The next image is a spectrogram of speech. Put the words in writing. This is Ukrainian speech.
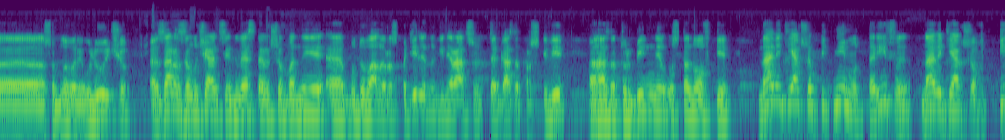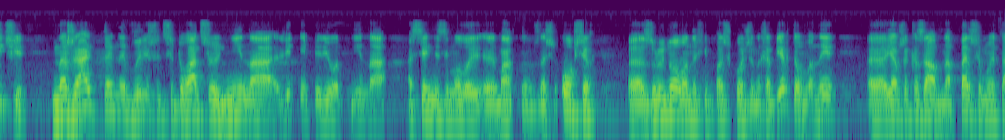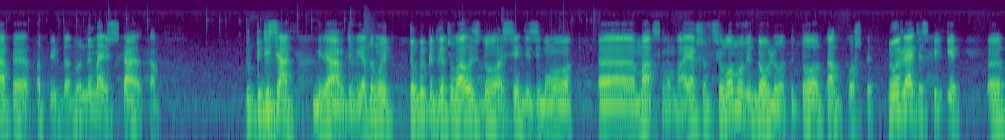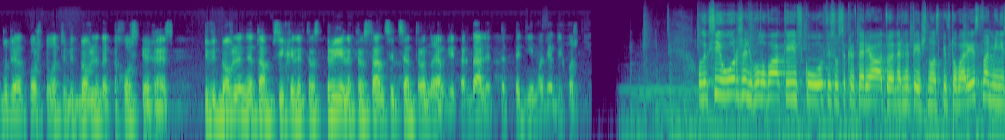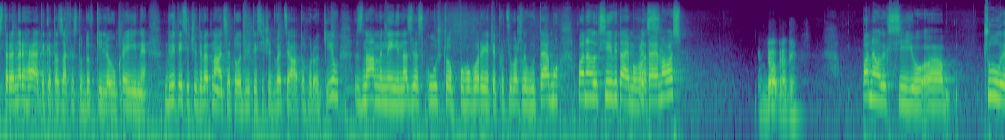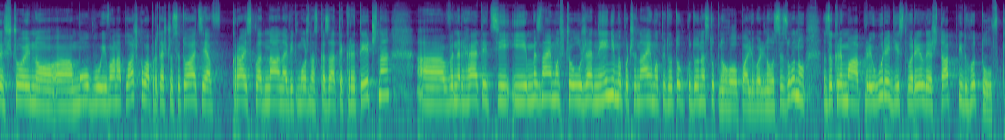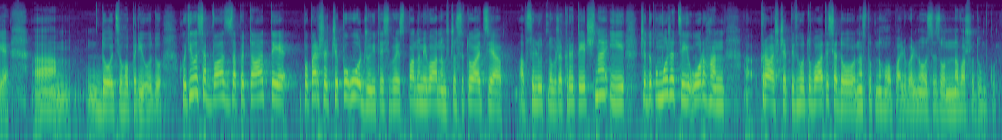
особливо регулюючу. Е, зараз залучаються інвестори, щоб вони е, будували розподілену генерацію. Це газопоршневі, газотурбінні установки. Навіть якщо піднімуть тарифи, навіть якщо вдвічі, на жаль, це не вирішить ситуацію ні на літній період, ні на осінньо-зимовий е, максимум. Значить, обсяг е, зруйнованих і пошкоджених об'єктів. Вони, е, я вже казав, на першому етапі потрібно ну не менш 100, там ну, 50 мільярдів. Я думаю, щоб ми підготувалися до осінньо-зимового е, максимуму. А якщо в цілому відновлювати, то там кошти. Ну, уявляєте, скільки е, буде коштувати відновлення Каховської ГЕС, чи відновлення там всіх електро... три електростанцій Центренерго і так далі. Це, це неймовірні кошти. Олексій Оржель, голова Київського офісу секретаріату енергетичного співтовариства, міністр енергетики та захисту довкілля України 2019-2020 років. З нами нині на зв'язку, щоб поговорити про цю важливу тему. Пане Олексію, вітаємо вас. Вітаємо вас. Добрий день. Пане Олексію, е, чули щойно е, мову Івана Плачкова про те, що ситуація вкрай складна, навіть можна сказати, критична е, в енергетиці. І ми знаємо, що вже нині ми починаємо підготовку до наступного опалювального сезону. Зокрема, при уряді створили штаб підготовки е, до цього періоду. Хотілося б вас запитати. По-перше, чи погоджуєтесь ви з паном Іваном, що ситуація абсолютно вже критична, і чи допоможе цей орган е, краще підготуватися до наступного опалювального сезону, на вашу думку?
